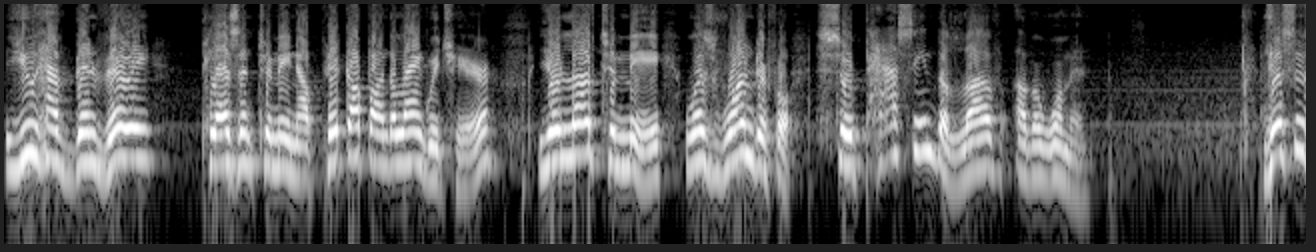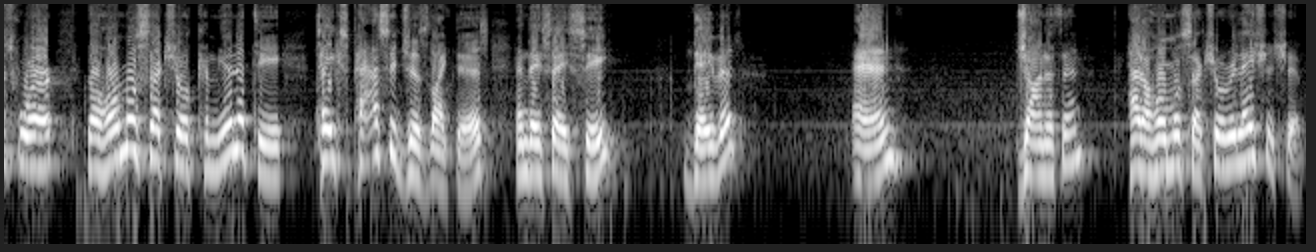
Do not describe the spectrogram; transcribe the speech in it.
You have been very pleasant to me. Now pick up on the language here. Your love to me was wonderful, surpassing the love of a woman. This is where the homosexual community takes passages like this and they say, see, David and Jonathan had a homosexual relationship.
